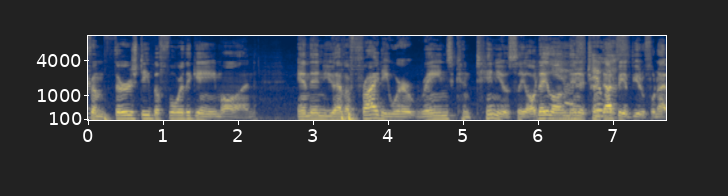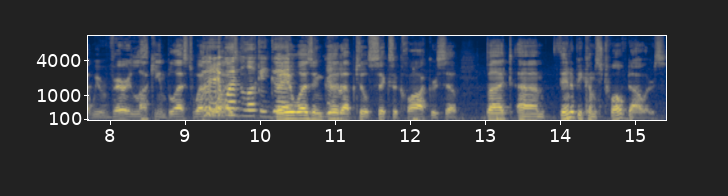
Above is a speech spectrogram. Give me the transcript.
from Thursday before the game on, and then you have a Friday where it rains continuously all day long. and then it turned it out to be a beautiful night. We were very lucky and blessed weather-wise, it wasn't looking good. but good. it wasn't good No. up till six o'clock or so. But um, then it becomes twelve dollars.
